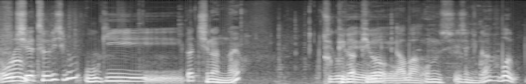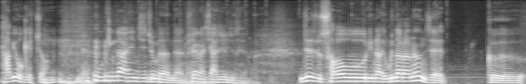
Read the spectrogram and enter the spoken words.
오늘 시애틀이 지금 우기가 지났나요? 지금 비가 비가 아마 오는 시즌인가? 뭐 답이 오겠죠. 네. 우기인가 아닌지 좀 네, 네, 네. 최혜란 씨 알려주세요. 이제 서울이나 우리나라는 이제 그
